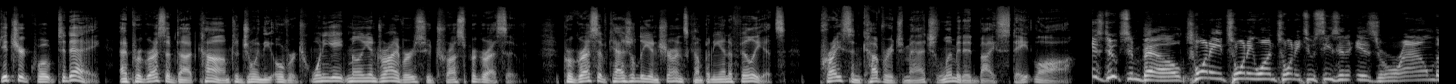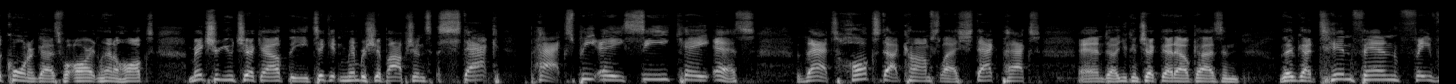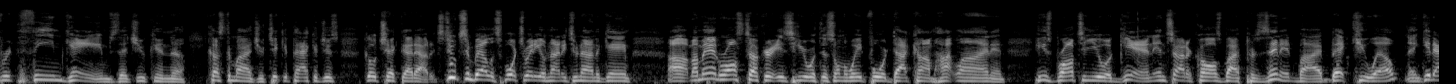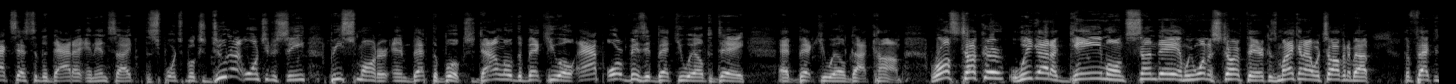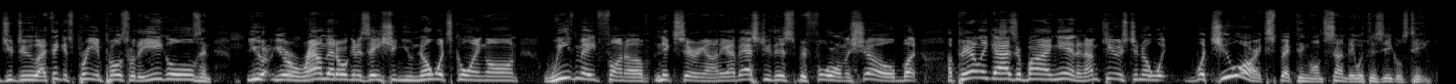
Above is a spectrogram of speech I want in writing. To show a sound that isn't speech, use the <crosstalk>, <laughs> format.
Get your quote today at progressive.com to join the over 28 million drivers who trust Progressive. Progressive Casualty Insurance Company and Affiliates. Price and coverage match limited by state law. It's Dukes and Bell. 2021-22 season is around the corner, guys, for our Atlanta Hawks. Make sure you check out the ticket membership options, Stack Packs, P-A-C-K-S. That's hawks.com slash stack packs. And uh, you can check that out, guys. And They've got 10 fan favorite theme games that you can uh, customize your ticket packages. Go check that out. It's Dukes and Bell at Sports Radio 92.9 The Game. Uh, my man Ross Tucker is here with us on the waitfor.com hotline, and he's brought to you again Insider Calls by presented by BetQL. And get access to the data and insight the sports books do not want you to see. Be smarter and bet the books. Download the BetQL app or visit BetQL today at BetQL.com. Ross Tucker, we got a game on Sunday, and we want to start there because Mike and I were talking about – the fact that you do, I think it's pre and post for the Eagles, and you're, you're around that organization. You know what's going on. We've made fun of Nick Sirianni. I've asked you this before on the show, but apparently guys are buying in, and I'm curious to know what, what you are expecting on Sunday with this Eagles team.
